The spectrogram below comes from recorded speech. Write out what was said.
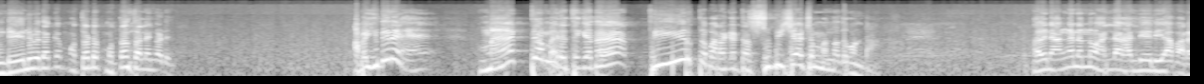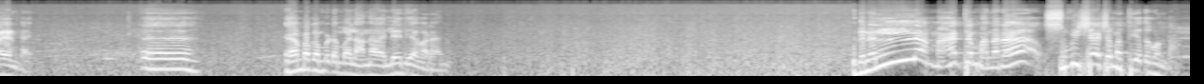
ഇന്ത്യയിലും ഇതൊക്കെ മൊത്തം മൊത്തം സ്ഥലങ്ങളിൽ. അപ്പൊ ഇതിനെ മാറ്റം വരുത്തിയത് തീർത്ത് പറയട്ടെ സുവിശേഷം വന്നതുകൊണ്ടാണ്. അതിന് അങ്ങനൊന്നും അല്ല ഹല്ലേലിയ പറയണ്ടേ. ഏമ്പക്കം വിടുമ്പോൾ അന്ന് അല്ലേലിയ പറയുന്നു. ഇതിനെല്ലാം മാറ്റം വന്നത് സുവിശേഷം എത്തിയത് കൊണ്ടാണ്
